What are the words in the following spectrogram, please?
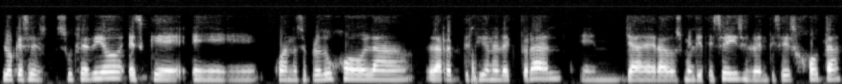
Lo que se sucedió es que eh, cuando se produjo la, repetición electoral, en, ya era 2016, el 26J,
